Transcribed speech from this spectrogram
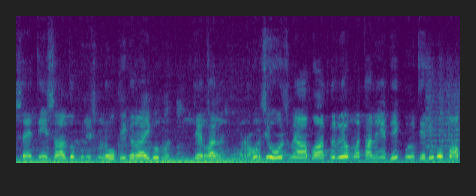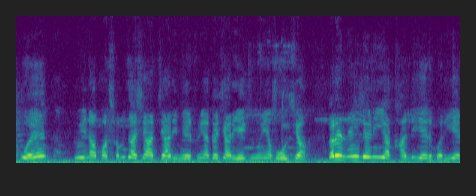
सैंतीस साल तो पुलिस में नौकरी कर आई कौन सी होश में आप बात कर रहे हो मैं थाने देख कोई थे देखो बापू है तू इन आपा समझा श्या चारी मेटरियाँ का चार एक दिन बोल श्या अरे नहीं लेनी या खाली है भरी है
